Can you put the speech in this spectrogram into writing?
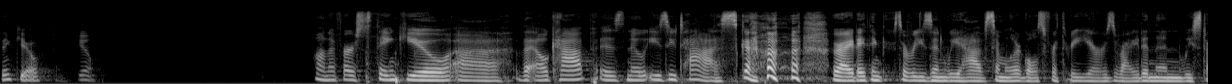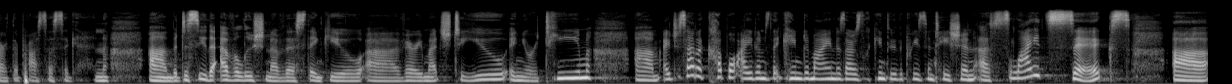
Thank you. Thank you. Anna, first, thank you. Uh, the LCAP is no easy task, right? I think there's a reason we have similar goals for three years, right? And then we start the process again. Um, but to see the evolution of this, thank you uh, very much to you and your team. Um, I just had a couple items that came to mind as I was looking through the presentation. Uh, slide six Uh,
